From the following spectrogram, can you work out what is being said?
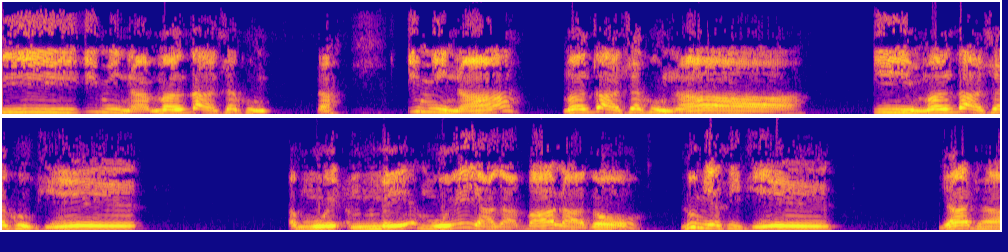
သည်ဣမိနာမန္တသက္ခုနာဣမိနာ မန္တသက္ခုနာဤမန္တသက္ခုဖြင့်အမွေအမေမွေးရာကပါလာသောလူမျက်စိဖြင့်ယထာ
